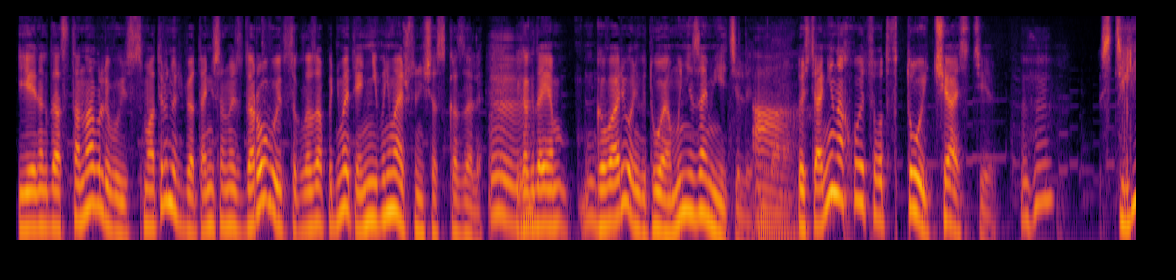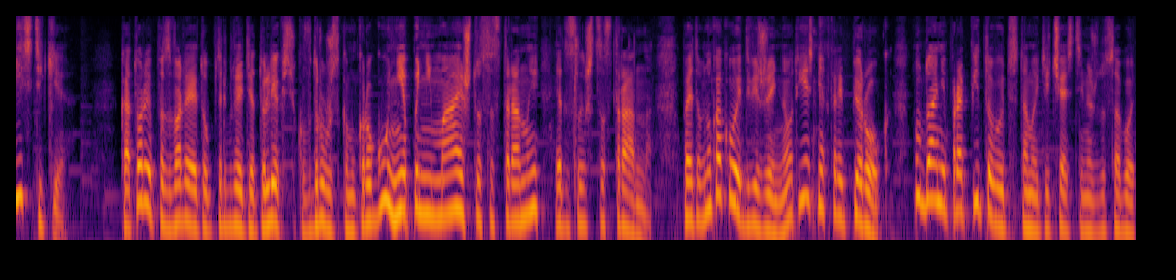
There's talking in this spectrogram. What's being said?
И я иногда останавливаюсь, смотрю на ребят, они со мной здороваются, глаза поднимают, и они не понимают, что они сейчас сказали. И когда я им говорю, они говорят, ой, а мы не заметили. А. То есть они находятся вот в той части стилистики, которые позволяют употреблять эту лексику в дружеском кругу, не понимая, что со стороны это слышится странно. Поэтому, ну какое движение? Ну вот есть некоторый пирог. Ну да, они пропитываются там эти части между собой.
